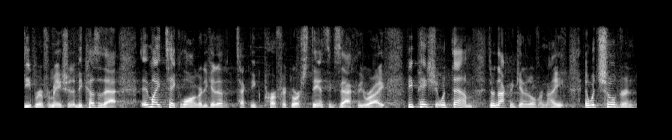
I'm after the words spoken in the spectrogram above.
deeper information. And because of that, it might take longer to get a technique perfect or a stance exactly right. Be patient with them. They're not going to get it overnight. And with children,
